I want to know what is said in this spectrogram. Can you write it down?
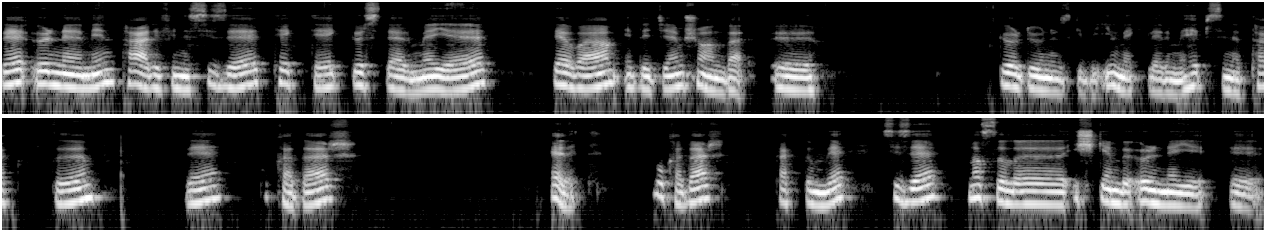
ve örneğimin tarifini size tek tek göstermeye devam edeceğim. Şu anda e, Gördüğünüz gibi ilmeklerimi hepsini taktım ve bu kadar. Evet, bu kadar taktım ve size nasıl e, işkembe örneği e,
